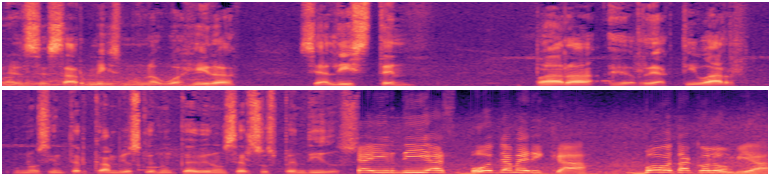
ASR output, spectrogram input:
en el Cesar mismo, en La Guajira, se alisten para eh, reactivar unos intercambios que nunca debieron ser suspendidos. Jair Díaz, Voz de América, Bogotá, Colombia.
